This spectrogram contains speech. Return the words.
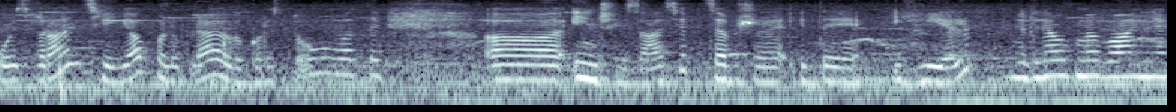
ось вранці я полюбляю використовувати. Е, інший засіб це вже іде гель для вмивання.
